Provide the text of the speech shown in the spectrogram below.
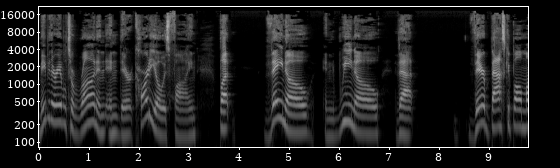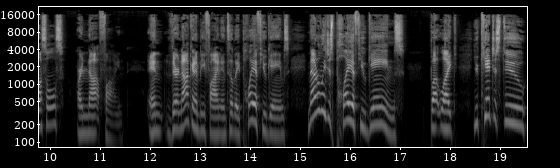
Maybe they're able to run and, and their cardio is fine. But they know and we know that their basketball muscles are not fine. And they're not going to be fine until they play a few games. Not only just play a few games, but like you can't just do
